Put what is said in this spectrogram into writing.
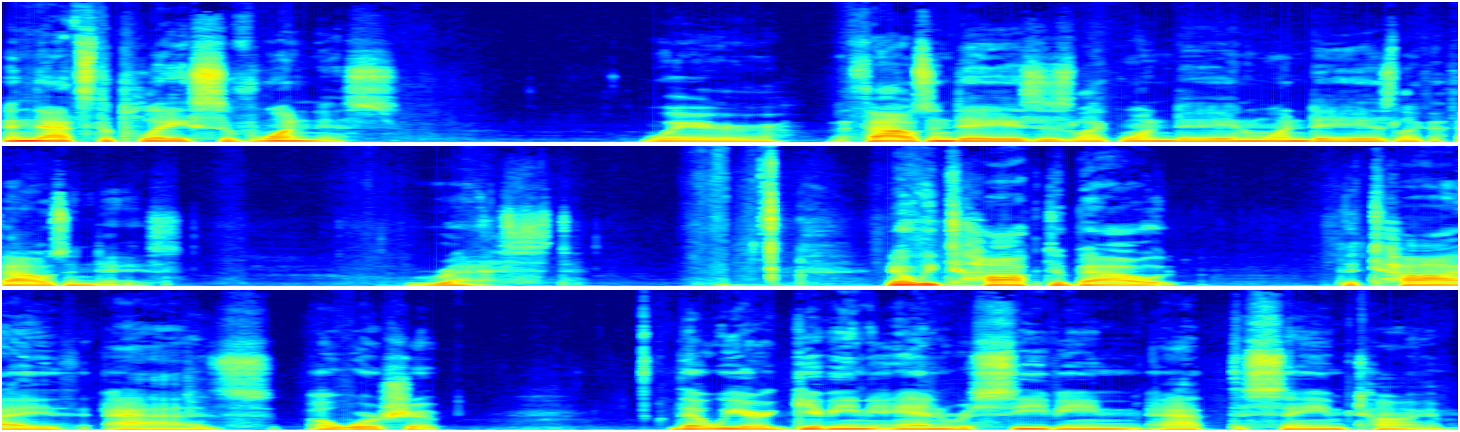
And that's the place of oneness, where a thousand days is like one day, and one day is like a thousand days. Rest. You know, we talked about the tithe as a worship that we are giving and receiving at the same time.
